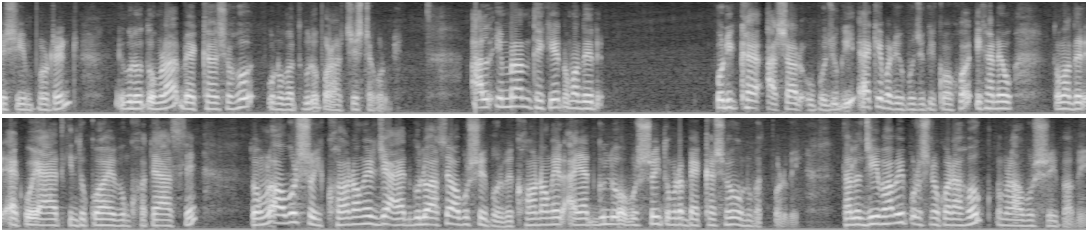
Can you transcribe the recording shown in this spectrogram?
বেশি ইম্পর্টেন্ট এগুলো তোমরা ব্যাখ্যা সহ অনুবাদগুলো পড়ার চেষ্টা করবে। আল ইমরান থেকে তোমাদের পরীক্ষায় আসার উপযোগী, একেবারে উপযোগী ক, খ। এখানেও তোমাদের একই আয়াত কিন্তু ক এবং খতে আছে। তোমরা অবশ্যই খ নঙের যে আয়াতগুলো আছে অবশ্যই পড়বে। খ নঙের আয়াতগুলো অবশ্যই তোমরা ব্যাখ্যা সহ অনুবাদ পড়বে। তাহলে যেভাবে প্রশ্ন করা হোক, তোমরা অবশ্যই পাবে।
